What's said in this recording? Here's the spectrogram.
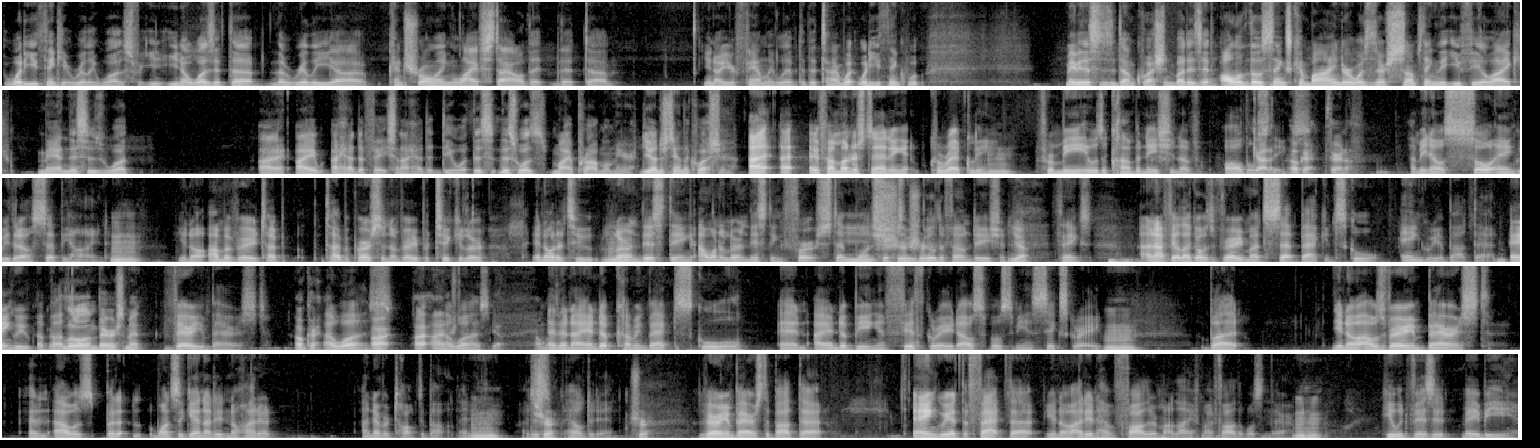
what do you think it really was for you? You know, was it the the really uh, controlling lifestyle that that uh, you know your family lived at the time? What what do you think? w- Maybe this is a dumb question, but is it all of those things combined, or was there something that you feel like, man, this is what I, I I had to face and I had to deal with. This this was my problem here. Do you understand the question? I, I if I'm understanding it correctly, for me it was a combination of all those Got things. it. Okay, fair enough. I mean, I was so angry that I was set behind. Mm-hmm. You know, I'm a very type type of person. I'm very particular. In order to Mm-hmm. learn this thing, I want to learn this thing first. Step one, step sure, two, sure. build a foundation. Yeah. Thanks. And I feel like I was very much set back in school, angry about that, angry about A little embarrassment. very embarrassed. Okay. I was. All right. I, I, I was. Yeah. And then I end up coming back to school, and I end up being in fifth grade. I was supposed to be in sixth grade, Mm-hmm. but you know, I was very embarrassed, and I was. But uh, once again, I didn't know how to. I never talked about anything. I just Mm-hmm. Sure. held it in. Sure. Very embarrassed about that. Angry at the fact that you know I didn't have a father in my life. My father wasn't there. Mm-hmm. He would visit maybe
